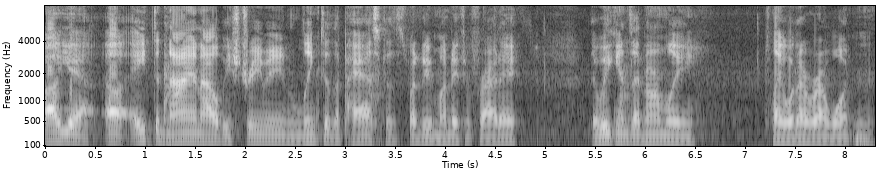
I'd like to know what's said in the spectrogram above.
Uh, yeah, uh, 8 to 9 I'll be streaming Link to the Past because that's what I do Monday through Friday. The weekends I normally play whatever I want and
